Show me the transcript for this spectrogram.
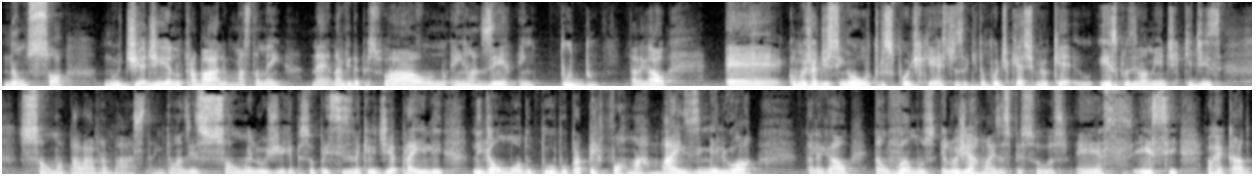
não só no dia a dia, no trabalho, mas também, né, na vida pessoal, em lazer, em tudo, tá legal? É, como eu já disse em outros podcasts, aqui tem um podcast meu que é exclusivamente que diz só uma palavra basta. Então, às vezes, só um elogio que a pessoa precisa naquele dia para ele ligar o modo turbo, para performar mais e melhor. Tá legal? Então vamos elogiar mais as pessoas. Esse, esse é o recado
